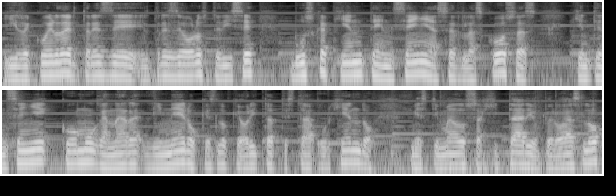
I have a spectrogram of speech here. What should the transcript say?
Y recuerda el 3 de, el 3 de oros te dice busca quien te enseñe a hacer las cosas, quien te enseñe cómo ganar dinero, que es lo que ahorita te está urgiendo, mi estimado Sagitario, pero hazlo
